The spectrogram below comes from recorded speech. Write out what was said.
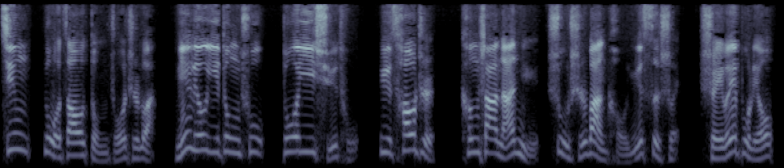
京若遭董卓之乱，民流移东出，多依徐土。欲操至，坑杀男女数十万口于泗水，水为不流。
